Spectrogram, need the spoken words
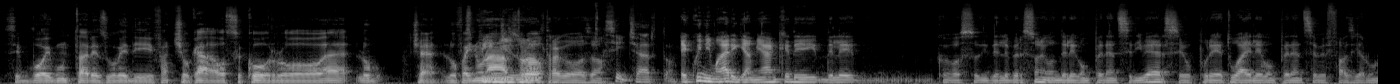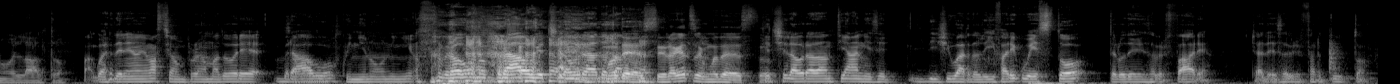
se vuoi puntare su, vedi, faccio caos, corro, eh, lo, cioè, lo fai in un spingi su altro. un'altra cosa. Sì, certo. E quindi magari chiami anche dei- delle, come posso dire, delle persone con delle competenze diverse, oppure tu hai le competenze per fare sia l'uno che l'altro. Ma guarda, di massima è un programmatore bravo, quindi non io, però uno bravo che ci lavora da tanti Modesto, il ragazzo è modesto. che ci lavora da tanti anni, se gli dici guarda devi fare questo, te lo devi saper fare, cioè devi saper fare tutto.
